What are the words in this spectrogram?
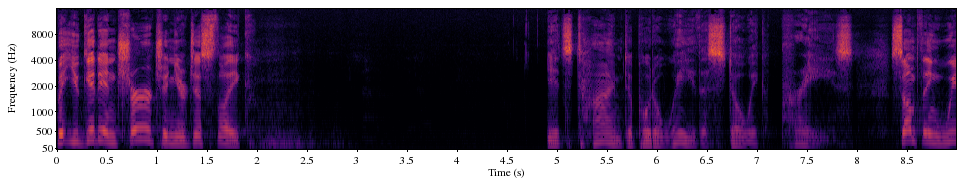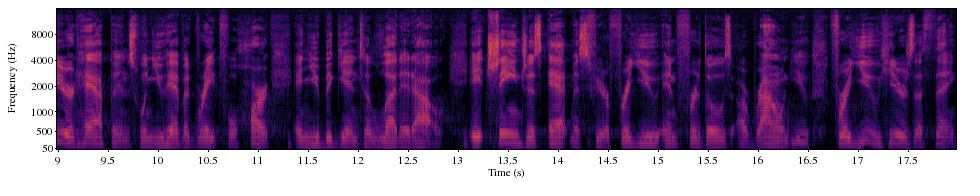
But you get in church and you're just like, it's time to put away the stoic praise. Something weird happens when you have a grateful heart and you begin to let it out. It changes atmosphere for you and for those around you. For you, here's the thing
